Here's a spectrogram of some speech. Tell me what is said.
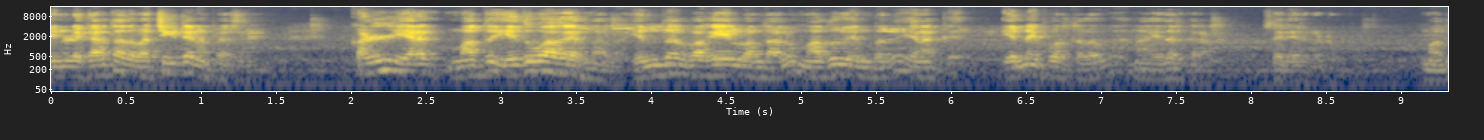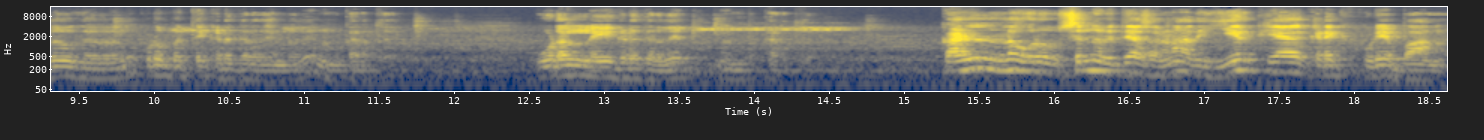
என்னுடைய கருத்தை அதை வச்சுக்கிட்டே நான் பேசுகிறேன் கள் எனக்கு மது எதுவாக இருந்தாலும் எந்த வகையில் வந்தாலும் மது என்பது எனக்கு என்னை பொறுத்தளவு நான் எதிர்க்கிறேன். சரி இருக்கட்டும். மதுங்கிறது வந்து குடும்பத்தை கெடுக்கிறது என்பது நம் கருத்து. உடல்நிலையை கெடுக்கிறது நம் கருத்து. கல்லில் ஒரு சின்ன வித்தியாசம்னா அது இயற்கையாக கிடைக்கக்கூடிய பானம்.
